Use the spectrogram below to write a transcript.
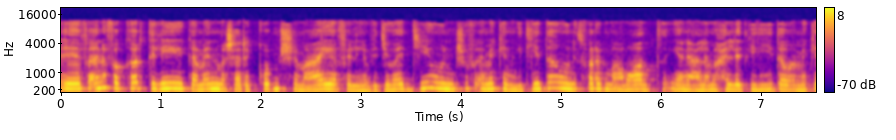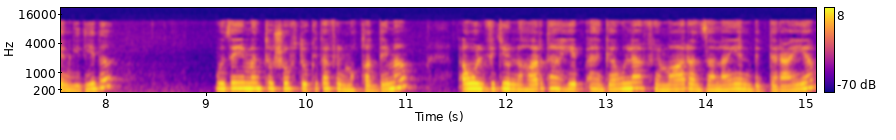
فأنا فكرت ليه كمان ما شارككمش معايا في الفيديوهات دي ونشوف أماكن جديدة ونتفرج مع بعض يعني على محلات جديدة وأماكن جديدة. وزي ما أنتوا شفتوا كده في المقدمة أول فيديو النهاردة هيبقى جولة في معرض زلاين بالدرعية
